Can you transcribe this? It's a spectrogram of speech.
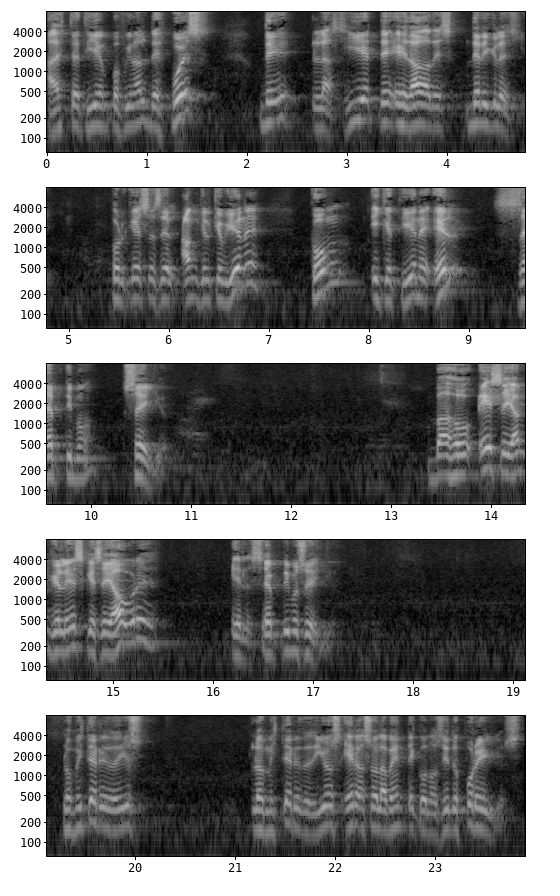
a este tiempo final después de las siete edades de la iglesia. Porque ese es el ángel que viene con y que tiene el séptimo sello. Bajo ese ángel es que se abre el séptimo sello. Los misterios de Dios, los misterios de Dios eran solamente conocidos por ellos.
